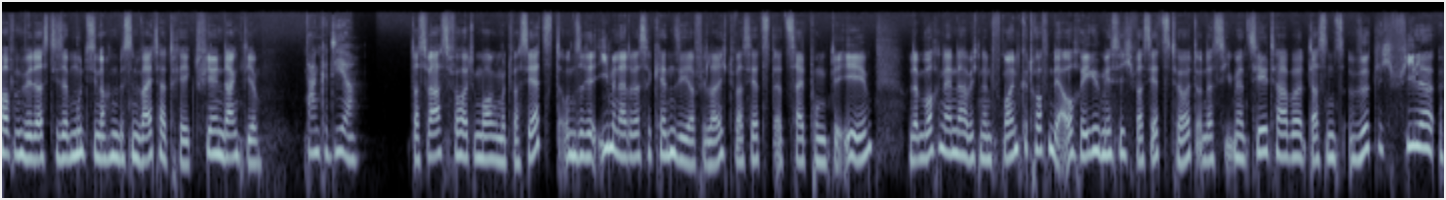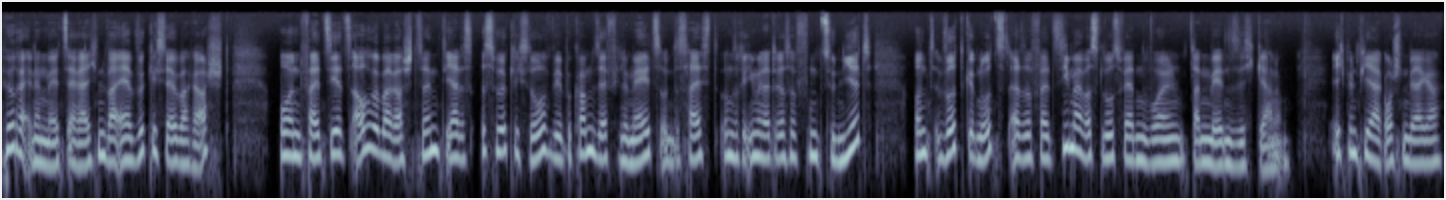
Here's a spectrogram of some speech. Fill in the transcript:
Hoffen wir, dass dieser Mut sie noch ein bisschen weiterträgt. Vielen Dank dir. Danke dir. Das war's für heute Morgen mit Was Jetzt. Unsere E-Mail-Adresse kennen Sie ja vielleicht, wasjetzt.zeit.de. Und am Wochenende habe ich einen Freund getroffen, der auch regelmäßig Was Jetzt hört. Und dass ich ihm erzählt habe, dass uns wirklich viele HörerInnen-Mails erreichen, war er wirklich sehr überrascht. Und falls Sie jetzt auch überrascht sind, ja, das ist wirklich so. Wir bekommen sehr viele Mails und das heißt, unsere E-Mail-Adresse funktioniert und wird genutzt. Also falls Sie mal was loswerden wollen, dann melden Sie sich gerne. Ich bin Pia Rauschenberger.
